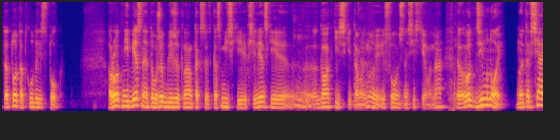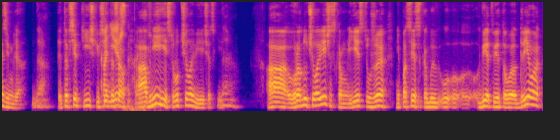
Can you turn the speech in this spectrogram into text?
Это тот, откуда исток. Род небесный это уже ближе к нам, так сказать, космические, вселенские, угу. галактические, там, да. ну и солнечная система. Да? Род земной. Но это вся Земля. Да. Это все птички, все конечно, это самое. А в ней есть род человеческий. Да. А в роду человеческом есть уже непосредственно как бы ветви этого древа.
